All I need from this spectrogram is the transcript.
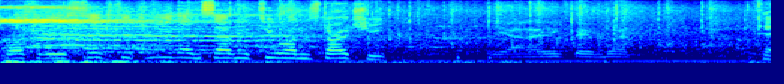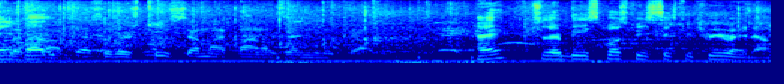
supposed to be 63, then 72 on the start sheet. Yeah, and I think they went. Okay, but So there's two semifinals ending probably. hey, so there'd be supposed to be 63 right now.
